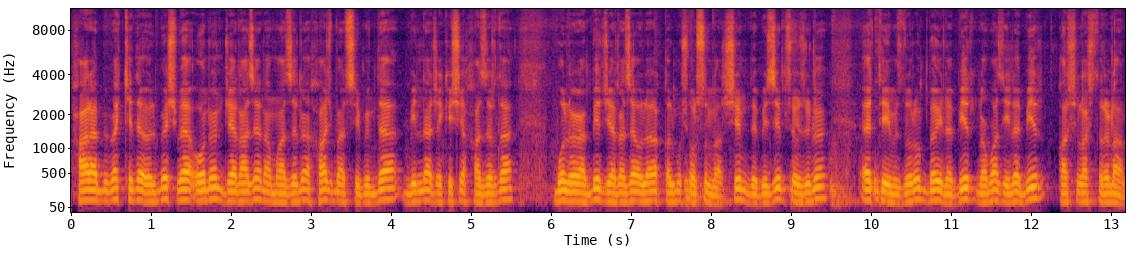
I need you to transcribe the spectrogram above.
Harem-i Mekke'de ölmüş ve onun cenaze namazını hac mevsiminde binlerce kişi hazırda bulunan bir cenaze olarak kılmış olsunlar. Şimdi bizim sözünü ettiğimiz durum böyle bir namaz ile bir karşılaştırılan.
